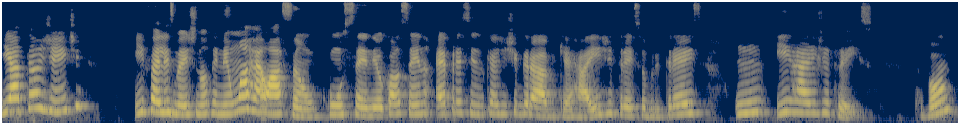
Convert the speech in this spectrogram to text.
E a tangente, infelizmente, não tem nenhuma relação com o seno e o cosseno. É preciso que a gente grave, que é raiz de 3 sobre 3, 1 e raiz de 3. Tá bom?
